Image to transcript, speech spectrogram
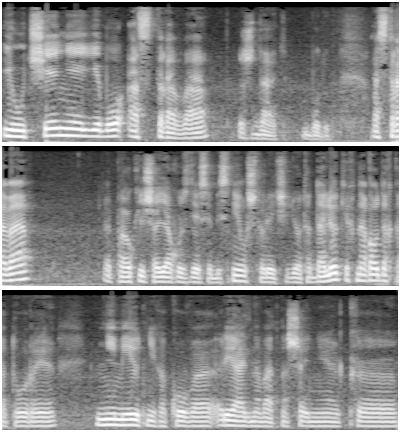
и учение его острова ждать будут. Острова Пророк Ишаяху здесь объяснил, что речь идет о далеких народах, которые не имеют никакого реального отношения к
